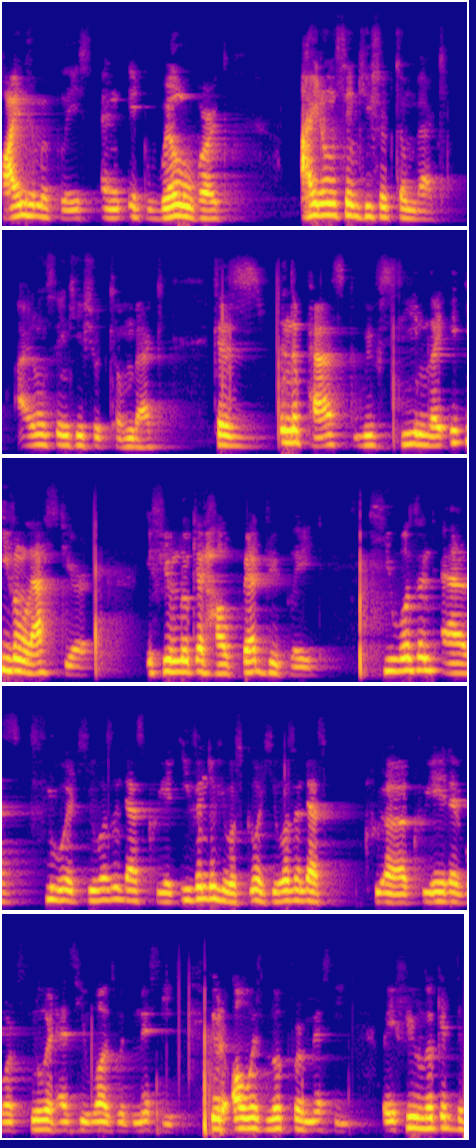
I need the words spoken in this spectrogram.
find him a place and it will work, I don't think he should come back. I don't think he should come back because in the past we've seen like even last year, if you look at how Pedri played, he wasn't as fluid. He wasn't as creative. Even though he was good, he wasn't as uh, creative or fluid as he was with Messi. He would always look for Messi. But if you look at the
